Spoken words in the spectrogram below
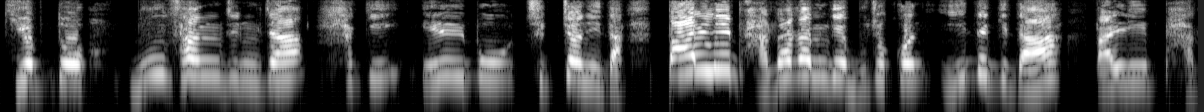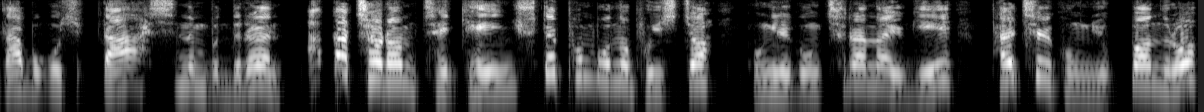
기업도 무상증자 하기 일보 직전이다. 빨리 받아가는 게 무조건 이득이다. 빨리 받아보고 싶다 하시는 분들은 아까처럼 제 개인 휴대폰 번호 보이시죠? 010-7162-8706번으로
